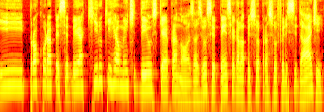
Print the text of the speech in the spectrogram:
e procurar perceber aquilo que realmente Deus quer para nós. Às vezes você pensa que aquela pessoa é para a sua felicidade,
